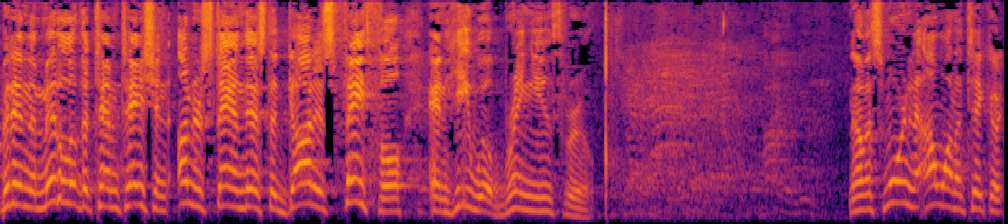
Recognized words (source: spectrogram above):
But in the middle of the temptation, understand this, that God is faithful and He will bring you through. Now this morning I want to take an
